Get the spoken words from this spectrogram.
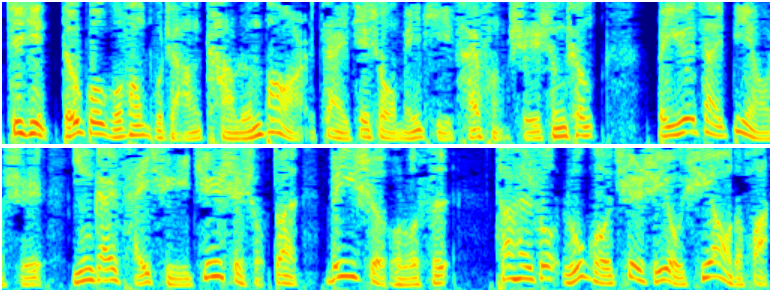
最近，德国国防部长卡伦鲍尔在接受媒体采访时声称，北约在必要时应该采取军事手段威慑俄罗斯。他还说，如果确实有需要的话，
